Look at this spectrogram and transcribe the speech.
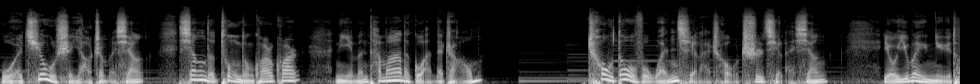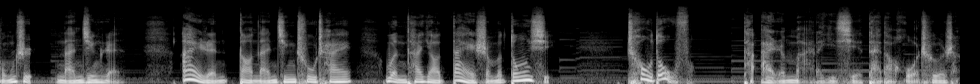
我就是要这么香，香的痛痛快快，你们他妈的管得着吗？臭豆腐闻起来臭，吃起来香。有一位女同志，南京人，爱人到南京出差，问她要带什么东西，臭豆腐。她爱人买了一些带到火车上，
